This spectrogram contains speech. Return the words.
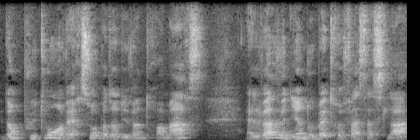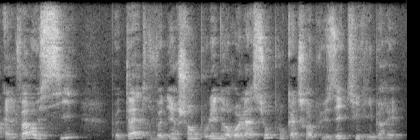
Donc Pluton en Verseau, à partir du 23 mars, elle va venir nous mettre face à cela. Elle va aussi peut-être venir chambouler nos relations pour qu'elles soient plus équilibrées,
